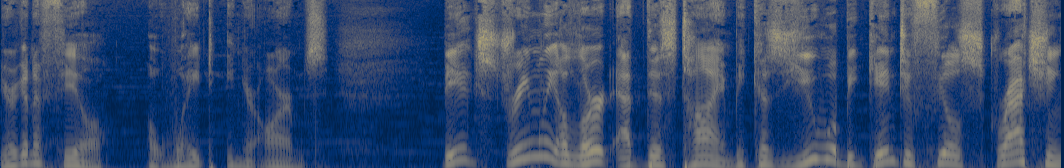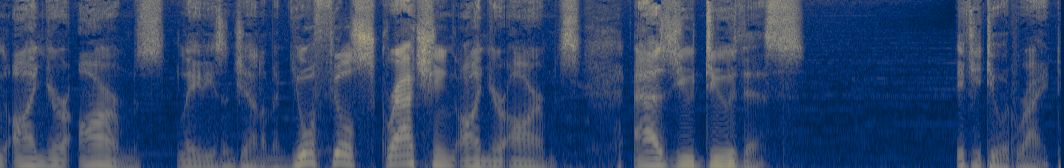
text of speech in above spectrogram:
You're going to feel a weight in your arms. Be extremely alert at this time because you will begin to feel scratching on your arms, ladies and gentlemen. You will feel scratching on your arms as you do this, if you do it right.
